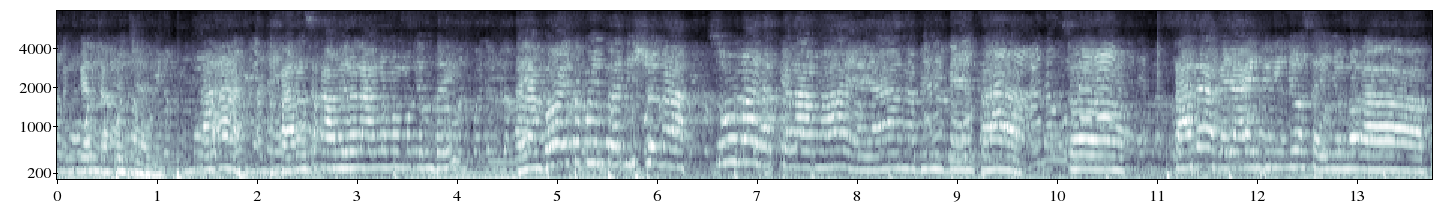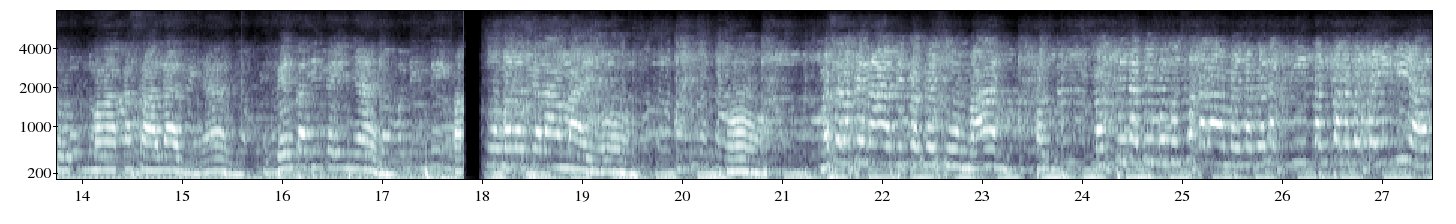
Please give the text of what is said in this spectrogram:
Ang ganda po dyan. Ah, ah. Parang sa camera lang naman maganda eh. Ayan po, ito po yung tradisyon sa inyong mga mga kasalan. Ayan. Benta din kayo niyan. Suman at kalamay. Oh. Oh. Masarap yan ate pag may suman. Pag, pag tinabi mo dun sa kalamay na galagkitan talagang maigi yan,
